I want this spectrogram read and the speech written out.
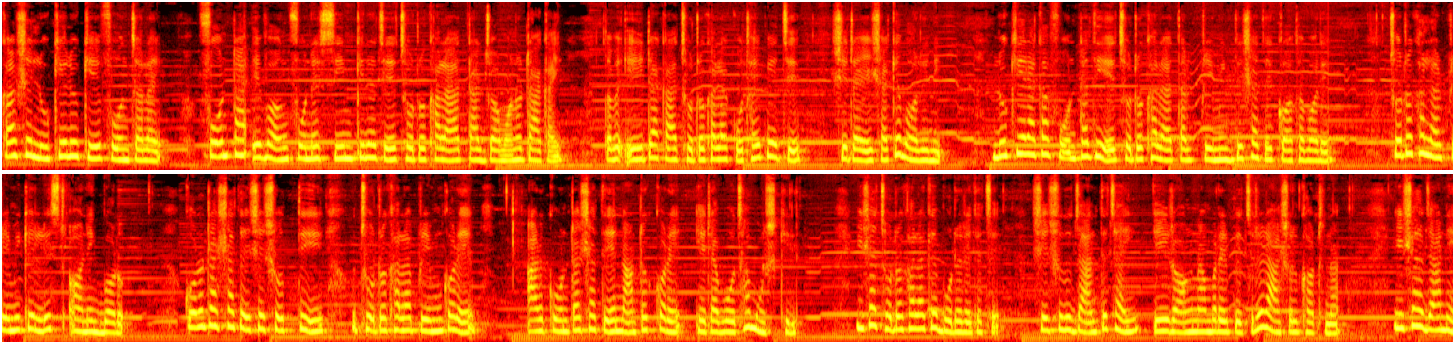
কারণ সে লুকিয়ে লুকিয়ে ফোন চালায়। ফোনটা এবং ফোনের সিম কিনেছে ছোট খালা তার জমানো টাকায়। তবে এই টাকা ছোটো খালা কোথায় পেয়েছে সেটা ঈশাকে বলেনি। লুকিয়ে রাখা ফোনটা দিয়ে ছোট খালা তার প্রেমিকদের সাথে কথা বলে। ছোট খালার প্রেমিকের লিস্ট অনেক বড়। কোনোটার সাথে সে সত্যি ছোট খালা প্রেম করে আর কোনটার সাথে নাটক করে এটা বোঝা মুশকিল। ঈশা ছোট খালাকে বলে রেখেছে, সে শুধু জানতে চাই এই রং নাম্বারের পেছনের আসল ঘটনা। ঈশা জানে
